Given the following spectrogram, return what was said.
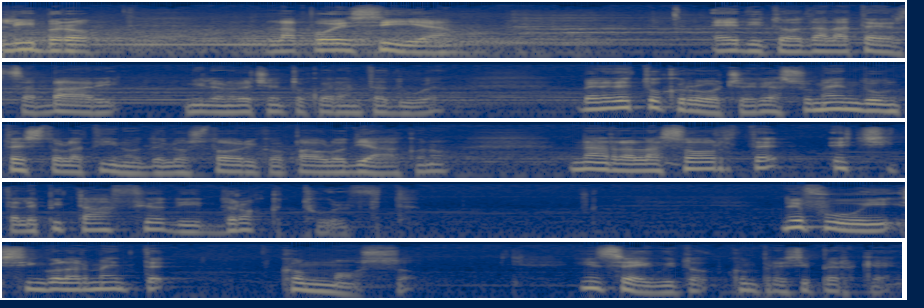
Libro La poesia, edito dalla Terza, Bari, 1942, Benedetto Croce, riassumendo un testo latino dello storico Paolo Diacono, narra la sorte e cita l'epitaffio di Drocktulft. Ne fui singolarmente commosso. In seguito compresi perché.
